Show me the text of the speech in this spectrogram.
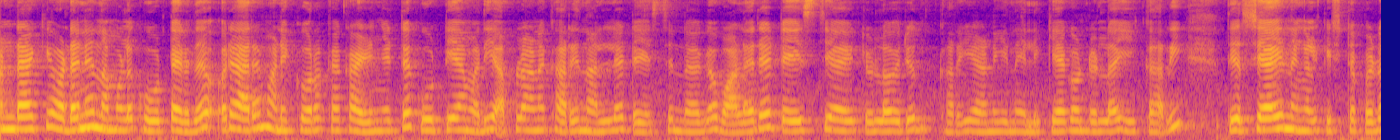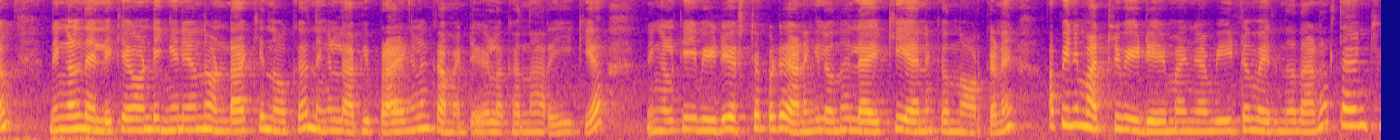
ഉണ്ടാക്കി ഉടനെ നമ്മൾ കൂട്ടരുത്. ഒരു അരമണിക്കൂറൊക്കെ കഴിഞ്ഞിട്ട് കൂട്ടിയാൽ മതി. അപ്പോഴാണ് കറി നല്ല ടേസ്റ്റ് ഉണ്ടാകുക വളരെ ടേസ്റ്റി ആയിട്ടുള്ള ഒരു കറിയാണ് ഈ നെല്ലിക്ക കൊണ്ടുള്ള ഈ കറി. തീർച്ചയായും നിങ്ങൾക്ക് ഇഷ്ടപ്പെടും. നിങ്ങൾ നെല്ലിക്ക കൊണ്ട് ഇങ്ങനെയൊന്നും ഉണ്ടാക്കി നോക്കുക. നിങ്ങളുടെ അഭിപ്രായങ്ങളും കമന്റുകളൊക്കെ ഒന്ന് അറിയിക്കുക. നിങ്ങൾക്ക് ഈ വീഡിയോ ഇഷ്ടപ്പെടുകയാണെങ്കിൽ ഒന്ന് ലൈക്ക് ചെയ്യാനൊക്കെ ഒന്ന് ഓർക്കണേ. അപ്പോൾ ഇനി മറ്റൊരു വീഡിയോയുമായി ഞാൻ വീണ്ടും വരുന്നതാണ്. താങ്ക്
